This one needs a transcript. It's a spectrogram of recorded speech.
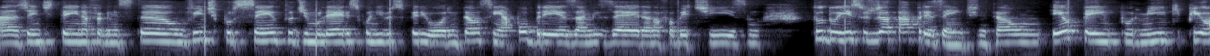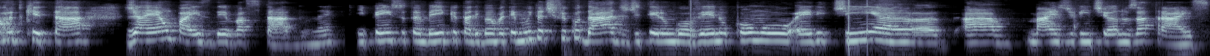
a gente tem no Afeganistão 20% de mulheres com nível superior. Então, assim, a pobreza, a miséria, o analfabetismo, tudo isso já está presente. Então, eu tenho por mim que pior do que está, já é um país devastado, né? E penso também que o Talibã vai ter muita dificuldade de ter um governo como ele tinha há mais de 20 anos atrás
